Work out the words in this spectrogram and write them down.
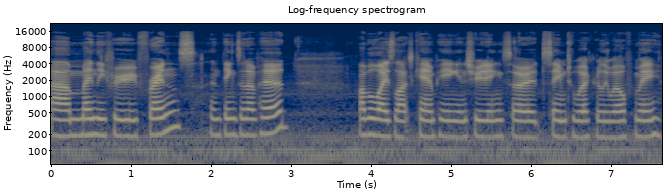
um, mainly through friends and things that I've heard. I've always liked camping and shooting, so it seemed to work really well for me.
